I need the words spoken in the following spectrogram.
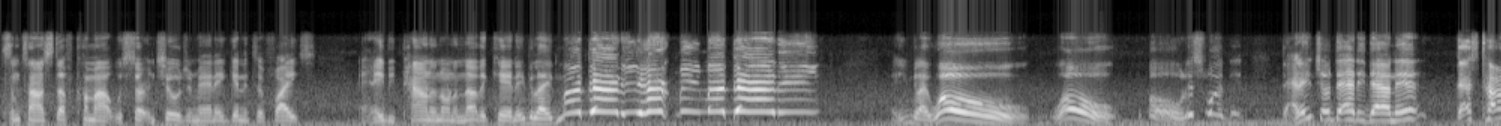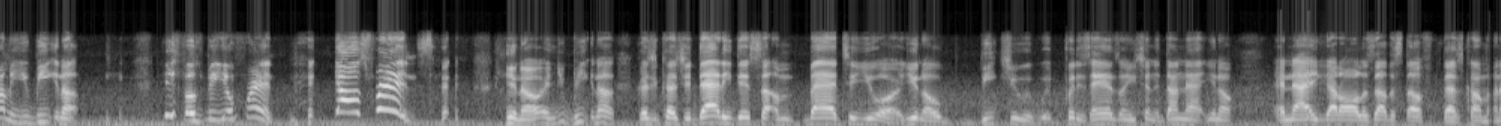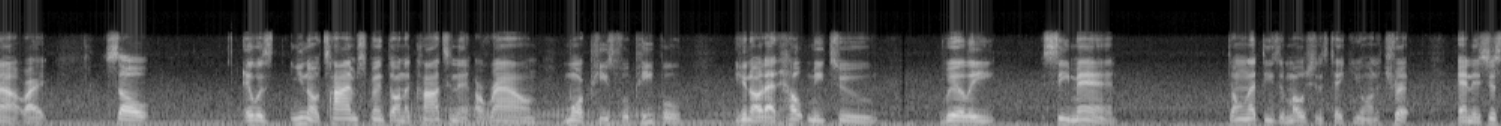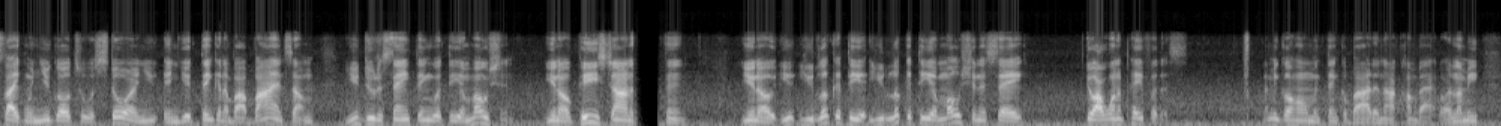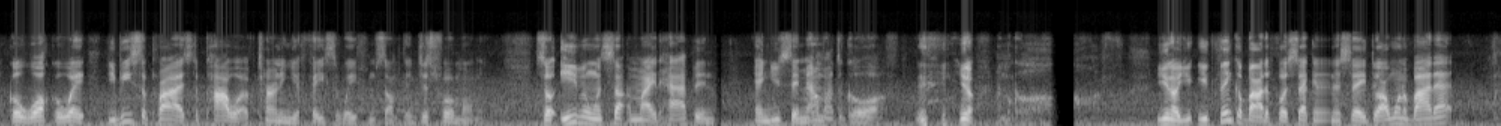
sometimes stuff come out with certain children man they get into fights and they be pounding on another kid they be like my daddy hurt me my daddy and you be like whoa whoa whoa this one that ain't your daddy down there that's tommy you beating up He's supposed to be your friend. Y'all's friends. you know, and you beating up because because your daddy did something bad to you or, you know, beat you, put his hands on you, shouldn't have done that, you know. And now you got all this other stuff that's coming out, right? So it was, you know, time spent on the continent around more peaceful people, you know, that helped me to really see, man, don't let these emotions take you on a trip. And it's just like when you go to a store and you and you're thinking about buying something you do the same thing with the emotion. You know peace jonathan. You know you, you look at the you look at the emotion and say do i want to pay for this let me go home and think about it and i'll come back or let me go walk away you'd be surprised the power of turning your face away from something just for a moment so even when something might happen and you say man i'm about to go off you know i'm gonna go off. you know, you, you think about it for a second and say, do I want to buy that?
